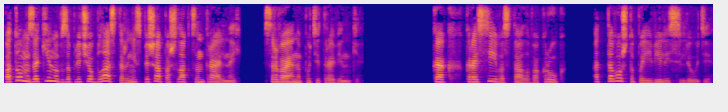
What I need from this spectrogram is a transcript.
Потом, закинув за плечо бластер, не спеша пошла к центральной, срывая на пути травинки. Как красиво стало вокруг от того, что появились люди.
